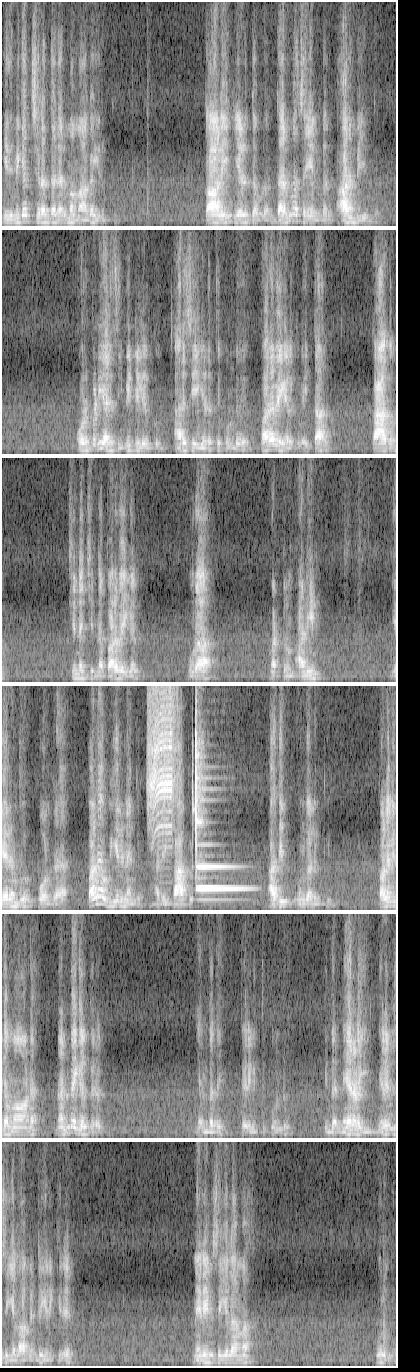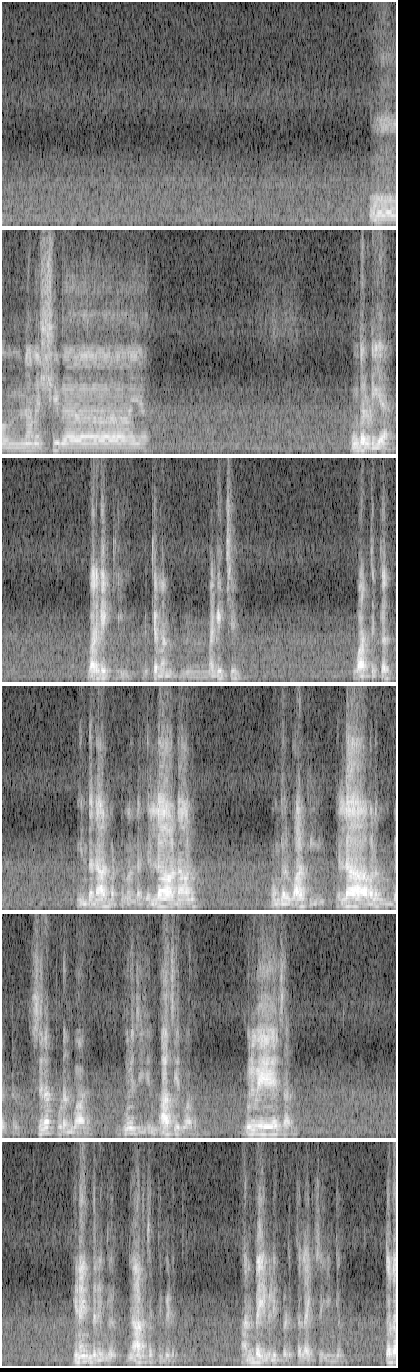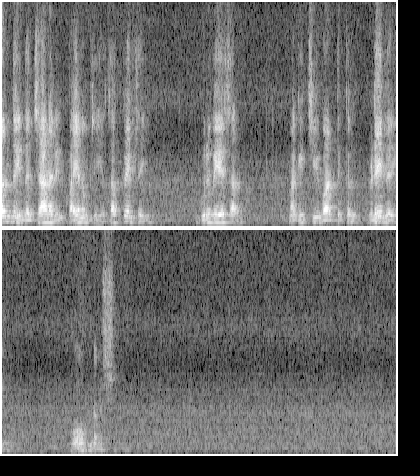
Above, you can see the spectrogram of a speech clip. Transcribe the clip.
இது மிகச்சிறந்த தர்மமாக இருக்கும். காலையில் எழுந்தவுடன் தர்ம செயலுடன் ஆரம்பியுங்கள் ஒரு பிடி அரிசி வீட்டில் இருக்கும் அரிசியை எடுத்துக்கொண்டு பறவைகளுக்கு வைத்தால் காகம் சின்ன சின்ன பறவைகள் புறா மற்றும் அணில் எறும்பு போன்ற பல உயிரினங்கள் அதை சாப்பிடும். அதில் உங்களுக்கு பலவிதமான நன்மைகள் பிறக்கும் என்பதை தெரிவித்துக் கொண்டு இந்த நேரலையை நிறைவு செய்யலாம் என்று இருக்கிறேன். நிறைவு செய்யலாமா? கூறுங்கள் ஓம் நம சிவாய. உங்களுடைய வருகைக்கு மிக்க மண் மகிழ்ச்சி வாழ்த்துக்கள். இந்த நாள் மட்டுமல்ல எல்லா நாளும் உங்கள் வாழ்க்கையில் எல்லா வளமும் பெற்று சிறப்புடன் வாழ குருஜியின் ஆசீர்வாதம். குருவே சரண். இணைந்திருங்கள் ஞான சக்தி பீடத்தில். அன்பை வெளிப்படுத்த லைக் செய்யுங்கள். தொடர்ந்து இந்த சேனலில் பயணம் செய்ய சப்ஸ்கிரைப் செய்யுங்கள். குருவே சரண். மகிழ்ச்சி வாழ்த்துக்கள் விடைபெறுகிறேன். ஓம் நம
